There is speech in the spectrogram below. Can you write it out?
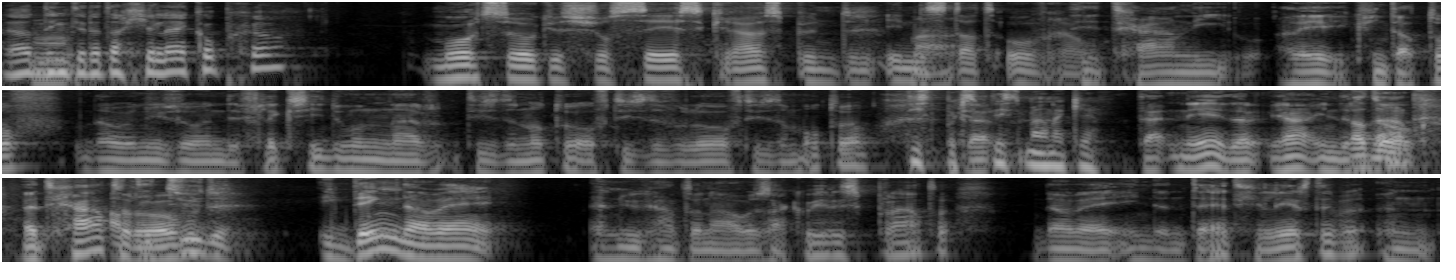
Ja, denk je dat dat gelijk opgaat? Moordstrookjes, chaussées, kruispunten in Maar de stad, overal. Het gaat niet. Allee, ik vind dat tof dat we nu zo een deflectie doen naar het is de auto of het is de velo of het is de motto. Het is, het is manneke. Dat, nee, ja, inderdaad. Dat ook. Het gaat Attitude. erover. Ik denk dat wij, en nu gaat de oude zak weer eens praten, dat wij in de tijd geleerd hebben, een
